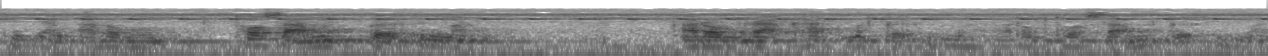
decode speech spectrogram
ที่อย่างอารมณ์โทสะมันเกิดขึ้นมา อารมณ์ราคะมันเกิดขึ้นมาอารมณ์โทสะมันเกิดขึ้นมา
